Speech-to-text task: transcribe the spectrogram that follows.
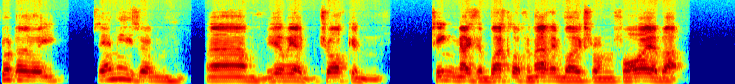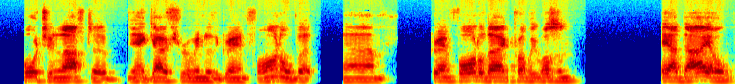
got to semis, and um, yeah, we had Chock and Ting, Nathan Blacklock, and that. Them blokes were on fire, but fortunate enough to yeah go through into the grand final. But um, grand final day probably wasn't our day. Or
